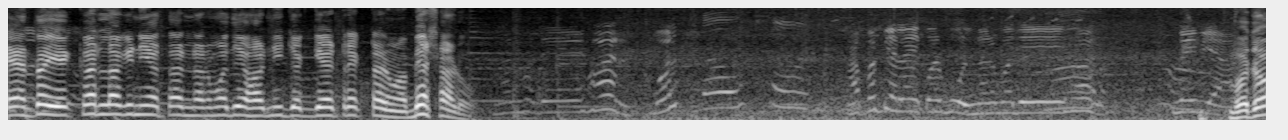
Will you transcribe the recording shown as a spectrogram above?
એ તો એક જ લગની હતા નર્મદે હરની જગ્યાએ ટ્રેક્ટરમાં બેસાડો. વધો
